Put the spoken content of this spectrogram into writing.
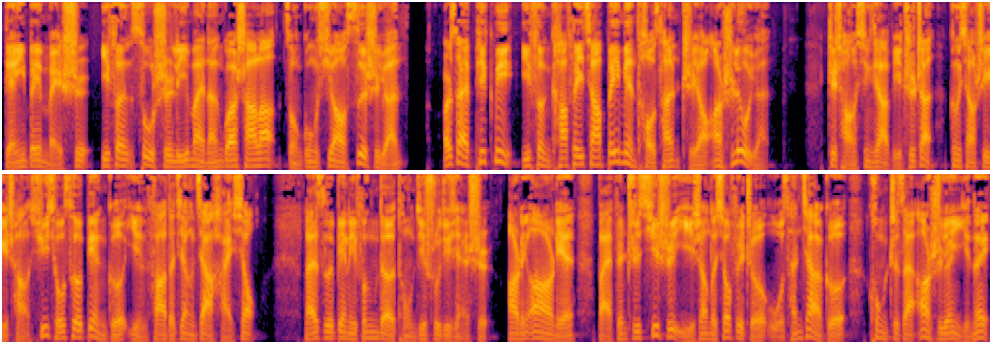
点一杯美式，一份素食藜麦南瓜沙拉，总共需要四十元；而在 Pick Me，一份咖啡加杯面套餐只要二十六元。这场性价比之战更像是一场需求侧变革引发的降价海啸。来自便利蜂的统计数据显示，二零二二年百分之七十以上的消费者午餐价格控制在二十元以内，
